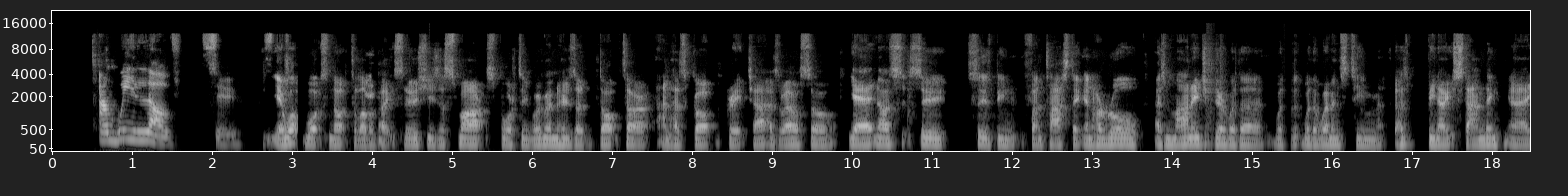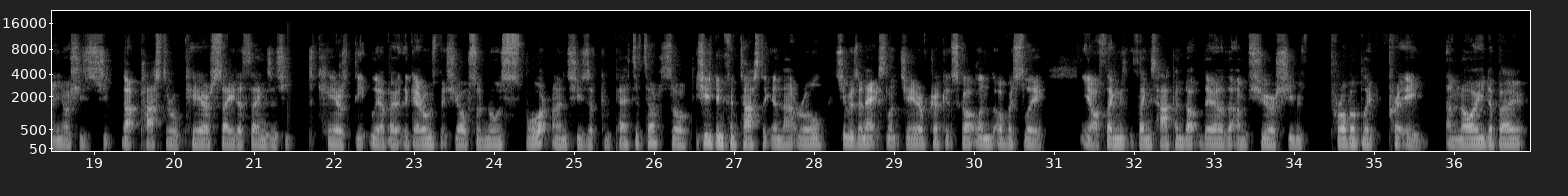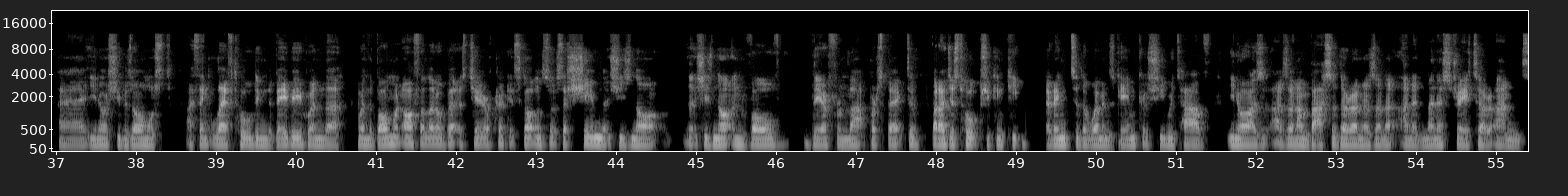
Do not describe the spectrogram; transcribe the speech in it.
And we love Sue. Yeah, what what's not to love about Sue? She's a smart, sporty woman who's a doctor and has got great chat as well. So yeah, no, Sue Sue's been fantastic, and her role as manager with a with with a women's team has been outstanding. Uh, you know, she's she, that pastoral care side of things, and she cares deeply about the girls, but she also knows sport, and she's a competitor. So she's been fantastic in that role. She was an excellent chair of Cricket Scotland. Obviously, you know things things happened up there that I'm sure she was probably pretty annoyed about. Uh, you know, she was almost I think left holding the baby when the when the bomb went off a little bit as chair of Cricket Scotland. So it's a shame that she's not that she's not involved there from that perspective. But I just hope she can keep giving to the women's game because she would have, you know, as as an ambassador and as an, an administrator and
